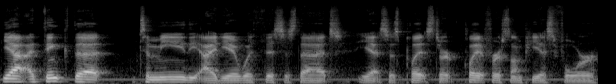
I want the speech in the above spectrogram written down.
yeah, I think that to me the idea with this is that yeah, it says play it start play it first on PS4.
